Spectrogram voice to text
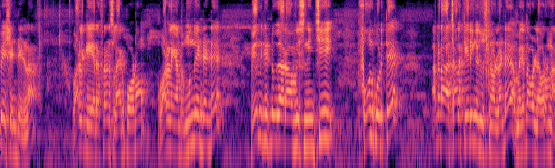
పేషెంట్ వెళ్ళినా వాళ్ళకి రెఫరెన్స్ లేకపోవడం వాళ్ళని అంతకుముందు ఏంటంటే పేరుని కిట్టు గారి ఆఫీస్ నుంచి ఫోన్ కొడితే అక్కడ చాలా కేరింగ్గా చూసుకునేవాళ్ళు అంటే మిగతా వాళ్ళు ఎవరున్నా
